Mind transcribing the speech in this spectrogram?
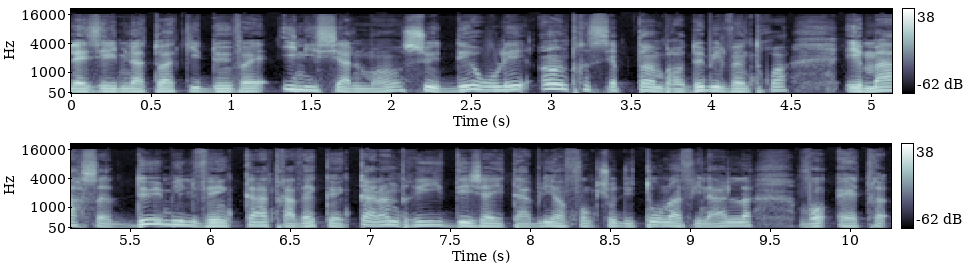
Les éliminatoires qui devaient initialement se dérouler entre septembre 2023 et mars 2024 2024 avec un calendrier déjà établi en fonction du tournoi final vont être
